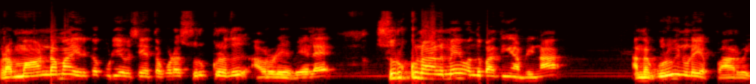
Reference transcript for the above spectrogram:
பிரம்மாண்டமா இருக்கக்கூடிய விஷயத்த கூட சுருக்குறது அவருடைய வேலை. சுருக்குனாலுமே வந்து பாத்தீங்க அப்படின்னா அந்த குருவினுடைய பார்வை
